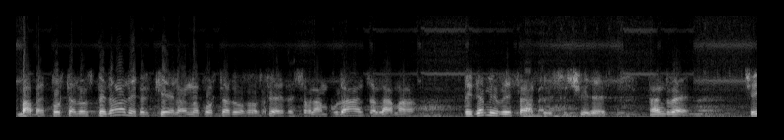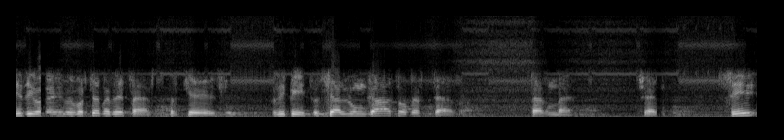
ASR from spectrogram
Vabbè, portato all'ospedale perché l'hanno portato, cioè, c'è l'ambulanza là, ma vediamo il referto che succede. Andrea, cioè io dico che mi portiamo il referto perché, ripeto, si è allungato per terra, per me. Cioè, se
